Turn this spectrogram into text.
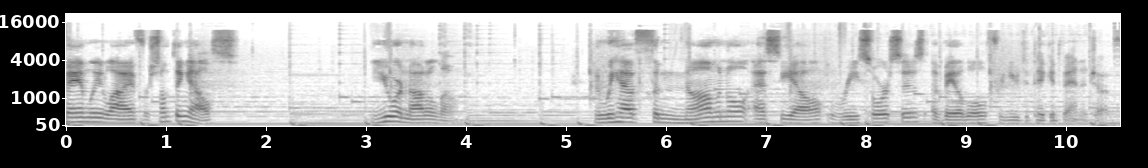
family life, or something else, you are not alone. And we have phenomenal SEL resources available for you to take advantage of.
